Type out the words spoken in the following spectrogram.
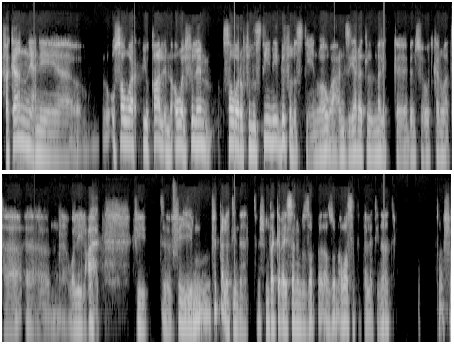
فكان يعني وصور يقال إنه أول فيلم صوره فلسطيني بفلسطين وهو عن زيارة الملك بن سعود كان وقتها ولي العهد في في في الثلاثينات مش متذكر أي سنة بالضبط أظن أواسط الثلاثينات ف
